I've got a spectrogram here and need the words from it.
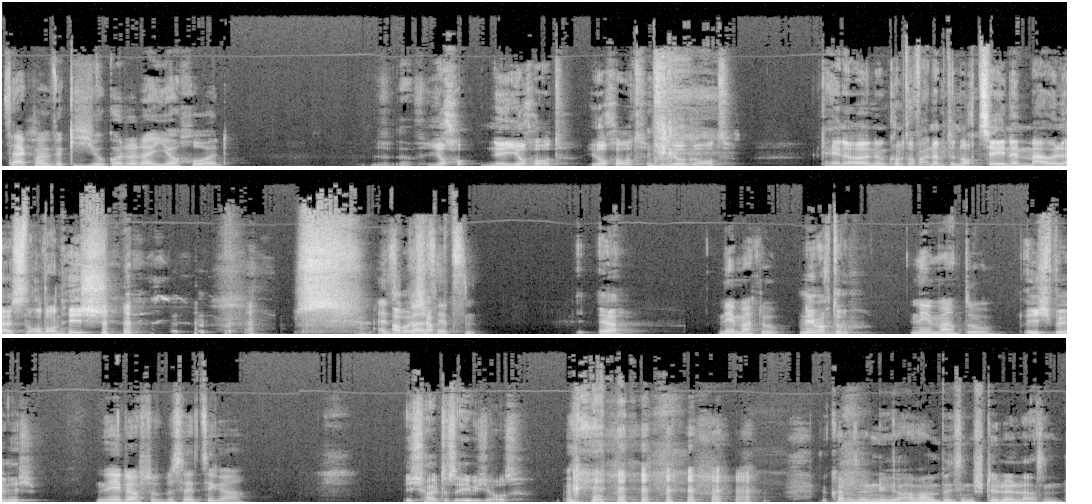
Sagt man wirklich Joghurt oder Joghurt? Joch ne, Joghurt. Joghurt? Joghurt. Keine Ahnung, kommt drauf an, ob du noch Zähne im Maul hast oder nicht. Also Aber war es jetzt. ein- Ja? Nee, mach du. Nee, mach du. Nee, mach du. Ich will nicht. Nee, doch, du bist witziger. Ich halte das ewig aus. Wir können es natürlich auch mal ein bisschen stille lassen.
